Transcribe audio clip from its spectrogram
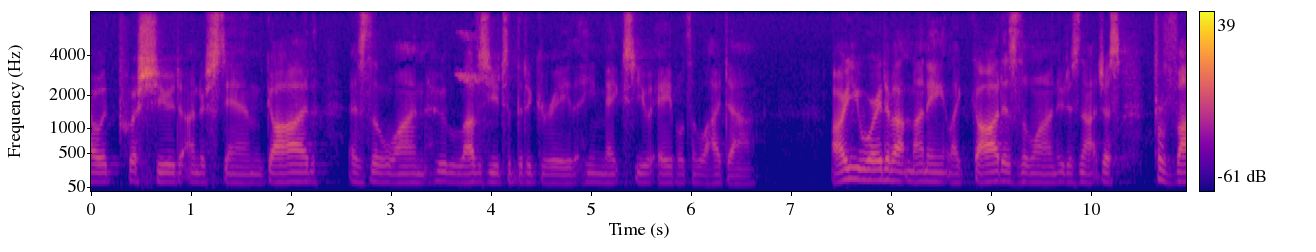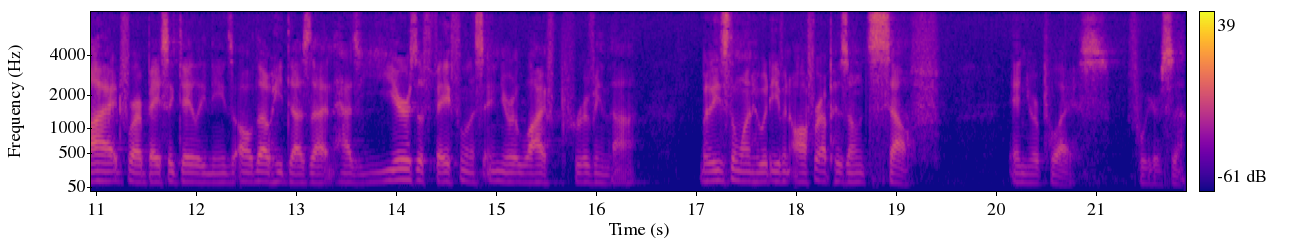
I would push you to understand God as the one who loves you to the degree that he makes you able to lie down? Are you worried about money? Like God is the one who does not just provide for our basic daily needs, although he does that and has years of faithfulness in your life proving that. But he's the one who would even offer up his own self in your place for your sins.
